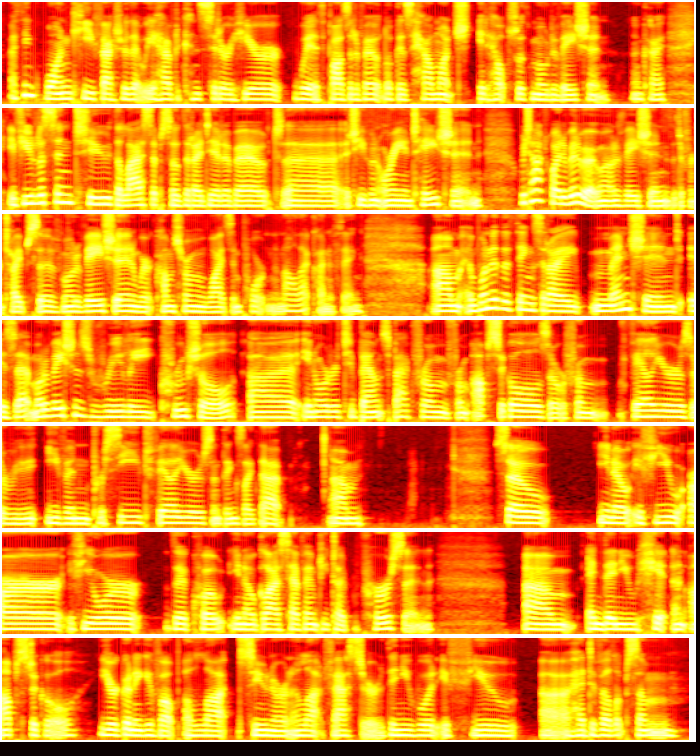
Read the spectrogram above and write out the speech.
I think one key factor that we have to consider here with positive outlook is how much it helps with motivation. Okay. If you listen to the last episode that I did about uh, achievement orientation, we talked quite a bit about motivation, the different types of motivation, where it comes from, and why it's important, and all that kind of thing. Um, and one of the things that I mentioned is that motivation is really crucial uh, in order to bounce back from from obstacles or from failures or even perceived failures and things like that. Um, so, you know, if you are if you're the quote, you know, glass half empty type of person, um, and then you hit an obstacle, you're going to give up a lot sooner and a lot faster than you would if you uh, had developed some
